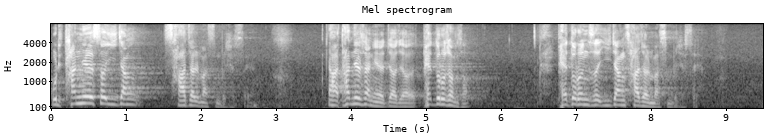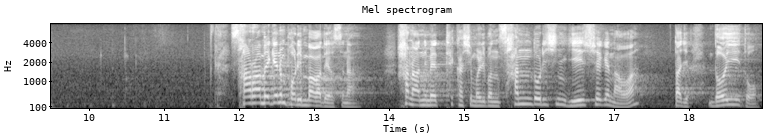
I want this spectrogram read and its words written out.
우리 다니엘서 2장 4절 말씀 보셨어요. 아 다니엘서 아니에요. 저, 저 베드로전서 베드로전서 2장 4절 말씀 보셨어요. 사람에게는 버림바가 되었으나 하나님의 택하심을 입은 산돌이신 예수에게 나와 따지 너희도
